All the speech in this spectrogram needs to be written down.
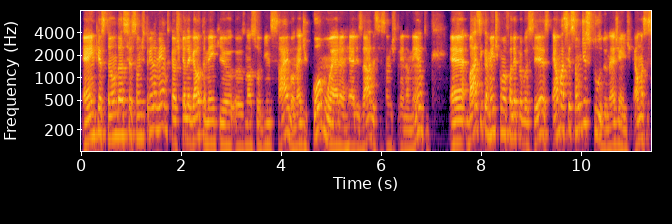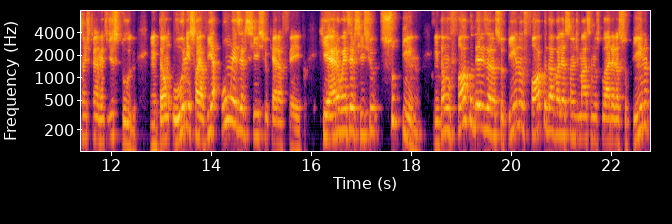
é em questão da sessão de treinamento, que acho que é legal também que os nossos ouvintes saibam, né, de como era realizada a sessão de treinamento. É, basicamente, como eu falei para vocês, é uma sessão de estudo, né, gente? É uma sessão de treinamento de estudo. Então, o Uni só havia um exercício que era feito, que era o exercício supino. Então, o foco deles era supino, o foco da avaliação de massa muscular era supino,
